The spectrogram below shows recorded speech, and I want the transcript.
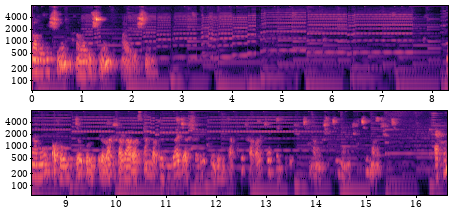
নম বিষ্ণু নম বিষ্ণু বিষ্ণু। নম অপবিত্র, পবিত্র বা সর্বাবস্থান গত দিবা যশ্বরে কুণ্ডলিকাক্ষ সবাজ্য সূচি নম সূচি নম সূচি নম সূচি এখন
